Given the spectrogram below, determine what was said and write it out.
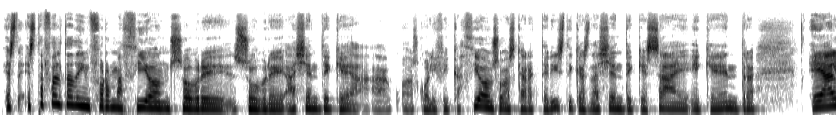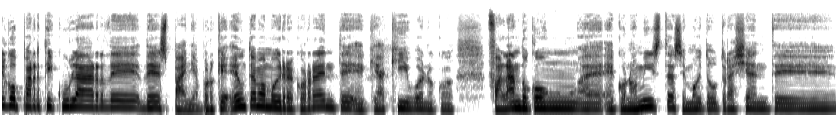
Esta, esta falta de información sobre, sobre a xente que a, as cualificacións ou as características da xente que sae e que entra é algo particular de, de España porque é un tema moi recorrente e que aquí, bueno, co, falando con eh, economistas e moita outra xente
